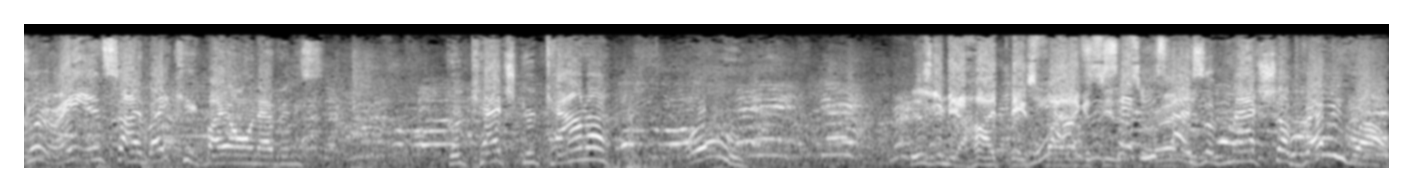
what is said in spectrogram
good right inside leg kick by Owen Evans. Good catch, good counter. Oh, This is gonna be a high-paced yeah, fight. I I can see this say, these guys already. look matched up very well.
